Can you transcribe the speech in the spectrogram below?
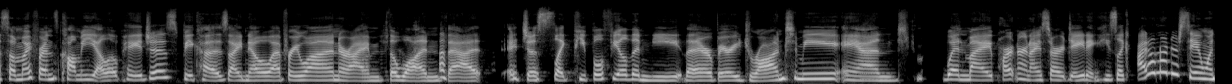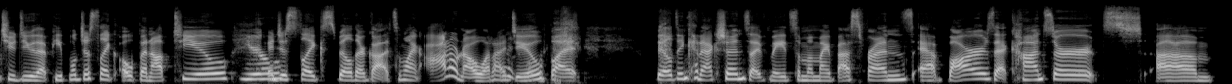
Some of my friends call me Yellow Pages because I know everyone or I'm the one that it just like people feel the need that are very drawn to me and when my partner and I started dating, he's like, I don't understand what you do that people just like open up to you, you? and just like spill their guts. I'm like, I don't know what I do, but building connections. I've made some of my best friends at bars, at concerts, um,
